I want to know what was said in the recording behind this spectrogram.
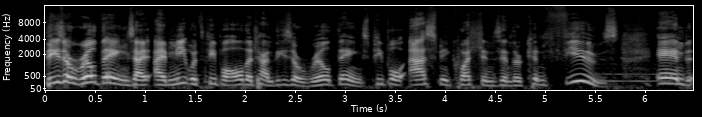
these are real things. I, I, meet with people all the time. These are real things. People ask me questions and they're confused. And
